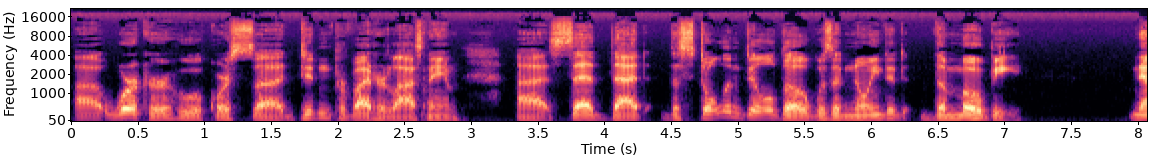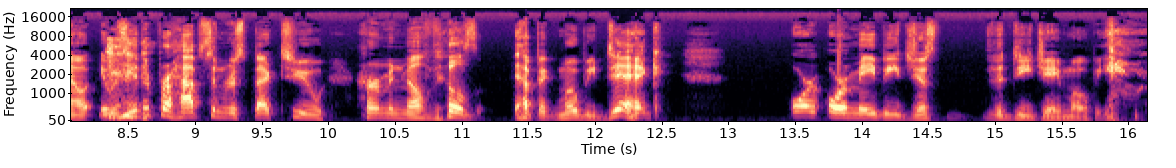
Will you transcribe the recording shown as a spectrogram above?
uh, worker, who of course uh, didn't provide her last name, uh, said that the stolen dildo was anointed the Moby. Now it was either perhaps in respect to Herman Melville's epic Moby Dick, or or maybe just the DJ Moby.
